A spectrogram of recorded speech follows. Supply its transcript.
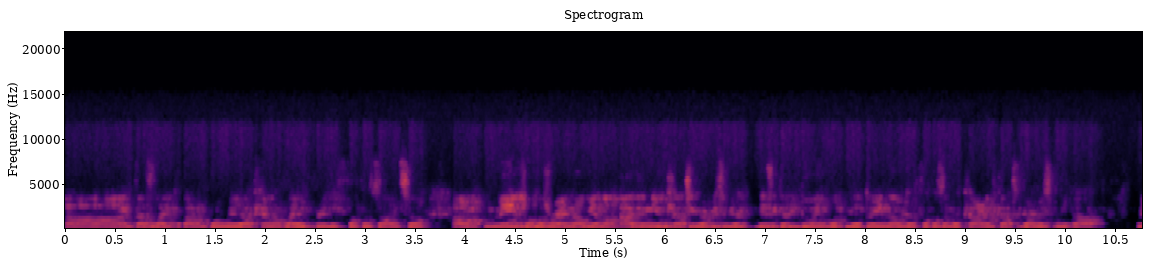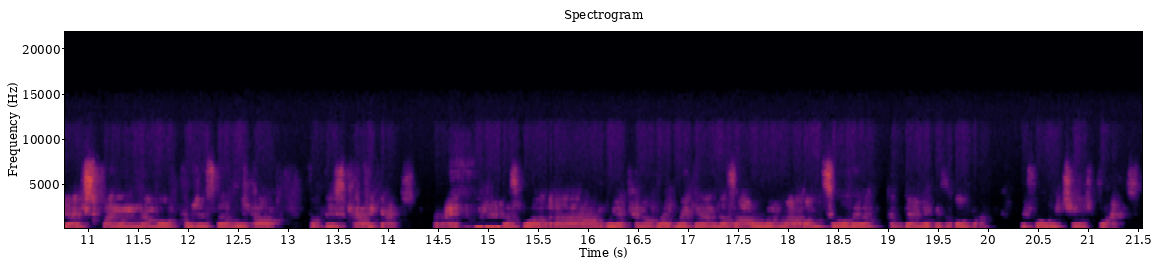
Um, that's like um, what we are kind of like really focused on. So um, main focus right now, we are not adding new categories. We are basically doing what we are doing now. We are focused on the current categories we have. We are expanding the number of projects that we have for these categories, right? right? Mm-hmm. That's what um, we are kind of like working on. That's our roadmap until the pandemic is over before we change plans,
